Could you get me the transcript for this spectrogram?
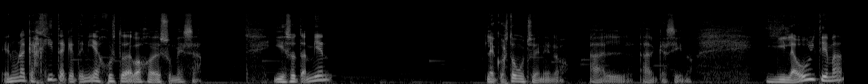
en una cajita que tenía justo debajo de su mesa. Y eso también le costó mucho dinero al, casino. Y la última,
